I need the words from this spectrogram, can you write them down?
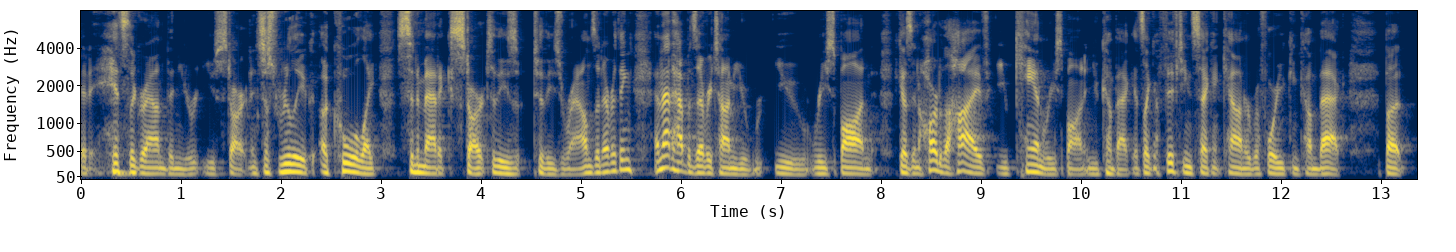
and it hits the ground then you you start. And it's just really a, a cool like cinematic start to these to these rounds and everything. And that happens every time you you respawn because in Heart of the Hive you can respawn and you come back. It's like a 15 second counter before you can come back. But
